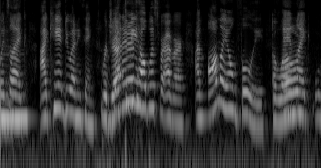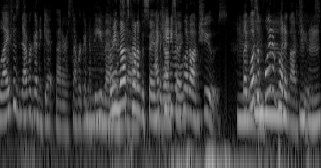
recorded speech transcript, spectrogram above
it's hmm. like I can't do anything. I'm gonna be helpless forever. I'm on my own fully. Alone? And like life is never gonna get better. It's never gonna be hmm. better. I mean, that's so kind of the same I thing I can't I'm even saying. put on shoes. Like, what's the hmm. point of putting on shoes?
